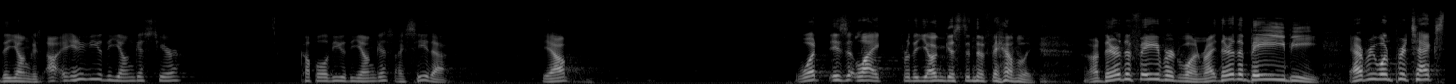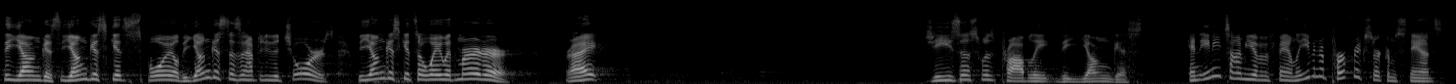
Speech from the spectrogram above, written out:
the youngest. Uh, any of you the youngest here? A couple of you the youngest? I see that. Yep. What is it like for the youngest in the family? Uh, they're the favored one, right? They're the baby. Everyone protects the youngest. The youngest gets spoiled. The youngest doesn't have to do the chores. The youngest gets away with murder, right? Jesus was probably the youngest. And anytime you have a family, even a perfect circumstance,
